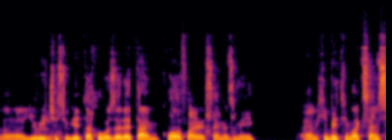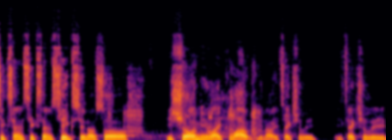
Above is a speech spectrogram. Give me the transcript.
uh, Yuichi Sugita, who was at that time qualifier same as me, and he beat him like seven six, seven six, seven six. You know, so it showed me like, wow, you know, it's actually it's actually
